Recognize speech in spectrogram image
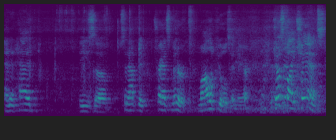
and it had these uh, synaptic transmitter molecules in there. Just by chance,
